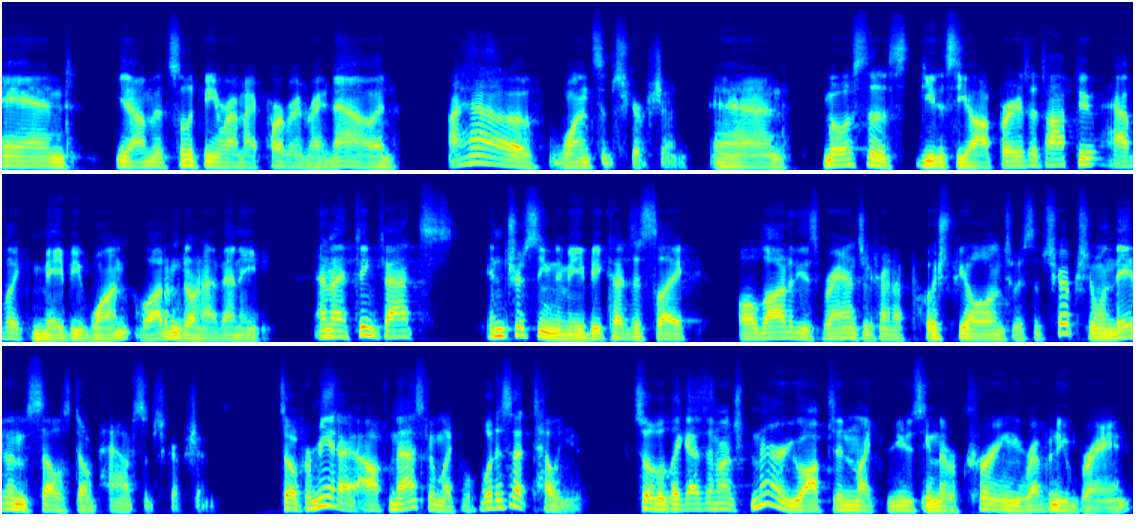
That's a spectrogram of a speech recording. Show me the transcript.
And, you know, I'm just looking around my apartment right now and I have one subscription and most of the D2C operators I talk to have like maybe one. A lot of them don't have any. And I think that's interesting to me because it's like, a lot of these brands are trying to push people into a subscription when they themselves don't have subscriptions. So for me, I often ask them like, well, what does that tell you? So like as an entrepreneur, you often like using the recurring revenue brain.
